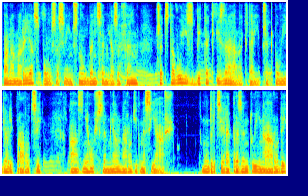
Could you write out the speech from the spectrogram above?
Pana Maria spolu se svým snoubencem Josefem představují zbytek Izraele, který předpovídali proroci a z něhož se měl narodit Mesiáš. Mudrci reprezentují národy,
